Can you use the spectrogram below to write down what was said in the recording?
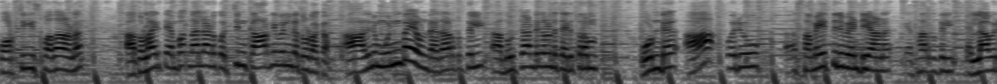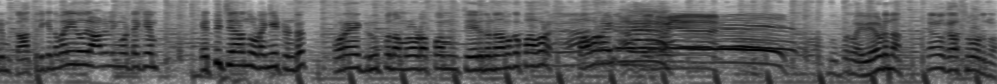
പോർച്ചുഗീസ് പദമാണ്. തൊള്ളായിരത്തി എൺപത്തിനാലിലാണ് കൊച്ചിൻ കാർണിവലിന്റെ തുടക്കം. അതിന് മുൻപേ ഉണ്ട് യഥാർത്ഥത്തിൽ നൂറ്റാണ്ടുകളുടെ ചരിത്രം ഉണ്ട്. ആ ഒരു സമയത്തിന് വേണ്ടിയാണ് യഥാർത്ഥത്തിൽ എല്ലാവരും കാത്തിരിക്കുന്നത്. വലിയ തോതിൽ ആളുകൾ ഇങ്ങോട്ടേക്ക് എത്തിച്ചേർന്ന് തുടങ്ങിയിട്ടുണ്ട്. കുറെ ഗ്രൂപ്പ് നമ്മളോടൊപ്പം ചേരുന്നുണ്ട്. നമുക്ക് പവർ പവർ സൂപ്പർ വൈബ് എവിടുന്നാ? ഞങ്ങൾ കാസർഗോഡ്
